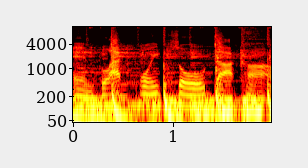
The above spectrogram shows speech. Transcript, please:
and BlackPointSoul.com.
